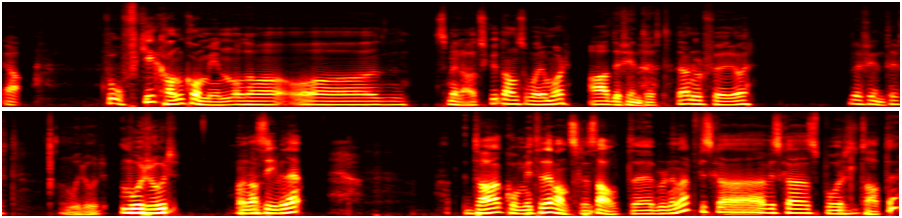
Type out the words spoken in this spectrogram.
Ja. For Ofkir kan komme inn og, og smelle av et skudd, han som går i mål. Ja, definitivt. Det har han gjort før i år. Definitivt. Moror. Moror. Men da sier vi det. Da kommer vi til det vanskeligste av alt, eh, Bror Lennart. Vi skal, vi skal spå resultatet.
